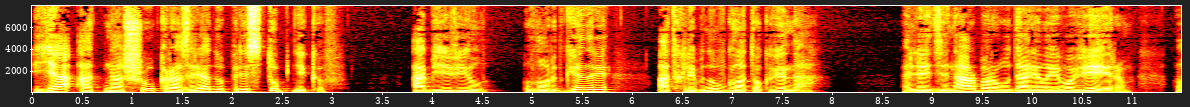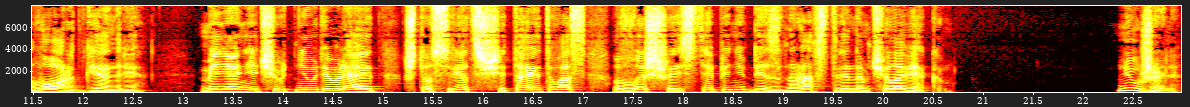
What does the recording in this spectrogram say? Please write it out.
я отношу к разряду преступников, объявил лорд Генри, отхлебнув глоток вина. Леди Нарбора ударила его веером. «Лорд Генри, меня ничуть не удивляет, что свет считает вас в высшей степени безнравственным человеком». «Неужели?»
